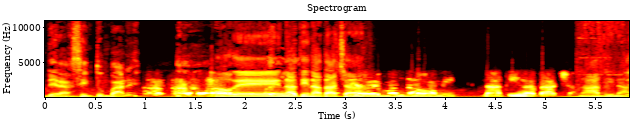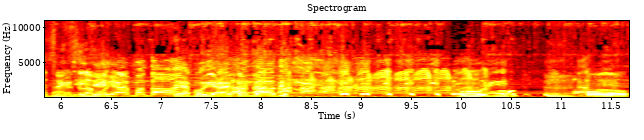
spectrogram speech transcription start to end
De la Cintumbares. O de Nati Me Natacha. haber mandado a mí. Nati Natacha. Nati Dice que Natacha. se la Dice- podía haber mandado Te a la podía haber mandado. tío. Todo.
